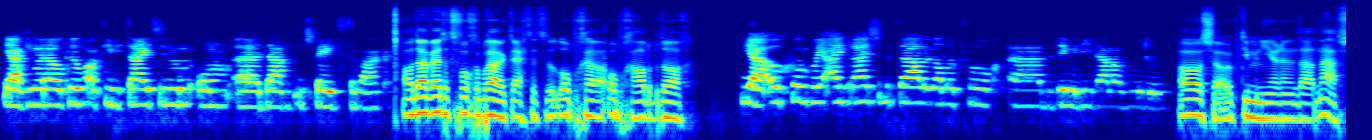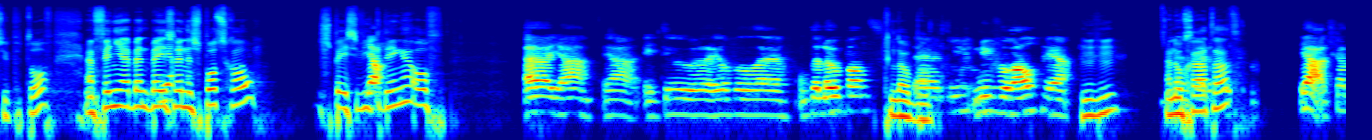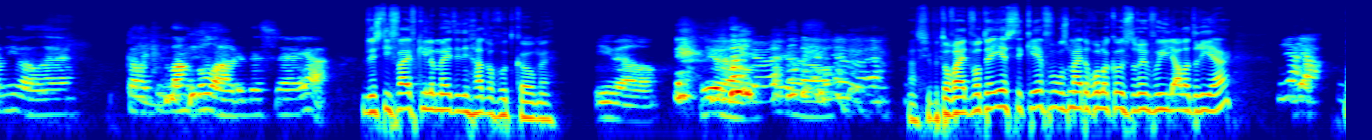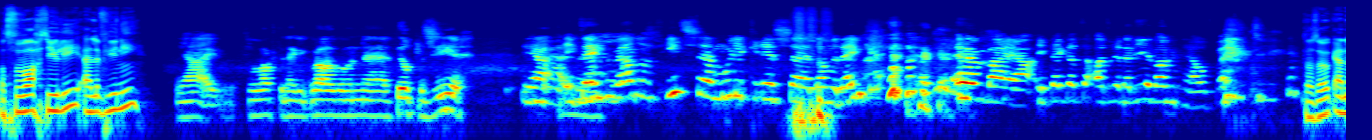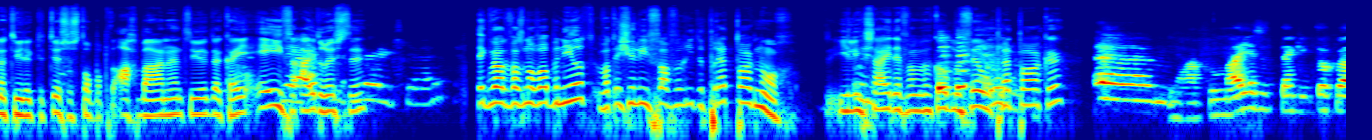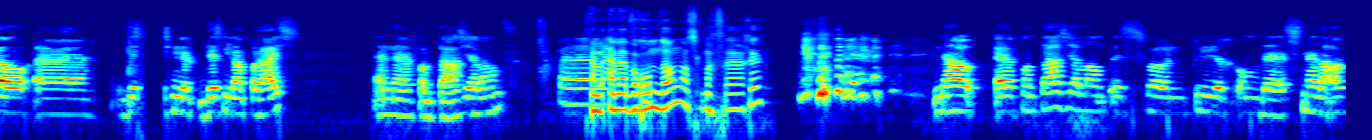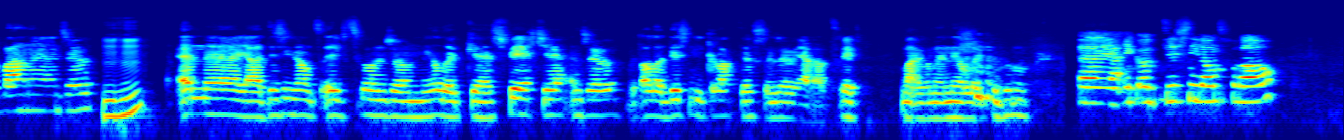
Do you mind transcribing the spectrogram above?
ja, gingen we daar ook heel veel activiteiten doen om eh, daar het iets beter te maken. Oh, daar werd het voor gebruikt. Echt het opge- opgehaalde bedrag. Ja, ook gewoon voor je eigen reizen betalen en dan ook voor eh, de dingen die je daar dan moet doen. Oh, zo, op die manier inderdaad. Nou, super tof. En Finn, jij bent bezig Ja. in de sportschool? Specifieke Ja. dingen? Of? Eh, ja, ja, ik doe heel veel eh, op de loopband. Loopband. Eh, nu, nu vooral, ja. Mhm. En hoe gaat dat? Ja, het gaat nu wel. Kan ik lang volhouden, dus eh, ja. Dus die vijf kilometer die gaat wel goed komen. Jawel. Jawel. Jawel. Jawel. Nou, super tof. Het wordt de eerste keer volgens mij de rollercoaster run voor jullie alle drie, hè? Ja. Ja. Wat verwachten jullie? 11 juni? Ja, ik verwacht denk ik wel gewoon eh, veel plezier. Ja, ik denk wel dat het iets eh, moeilijker is eh, dan we denken. Eh, maar ja, ik denk dat de adrenaline wel gaat helpen. Dat is ook. En natuurlijk de tussenstop op de achtbanen natuurlijk. Dan kan je even Ja. uitrusten. Ik wa- was nog wel benieuwd. Wat is jullie favoriete pretpark nog? Jullie zeiden van we komen veel pretparken. Ehm, Ja, voor mij is het denk ik toch wel eh, Disney, Disneyland Parijs en eh Fantasialand. eh, En, ja. en waarom dan, als ik mag vragen? Nou, eh Fantasialand is gewoon puur om de snelle achtbanen en zo. Mhm. En eh, ja, Disneyland heeft gewoon zo'n heel leuk eh, sfeertje en zo. Met alle Disney karakters en zo. Ja, dat geeft mij gewoon een heel leuk gevoel. Eh, ja, ik ook Disneyland vooral.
